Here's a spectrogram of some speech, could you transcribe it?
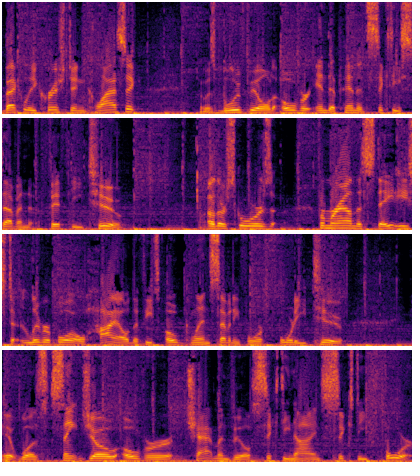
Beckley Christian Classic, It was Bluefield over Independence 67 52. Other scores from around the state East Liverpool, Ohio defeats Oak Glen 74 42. It was St. Joe over Chapmanville 69 64.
